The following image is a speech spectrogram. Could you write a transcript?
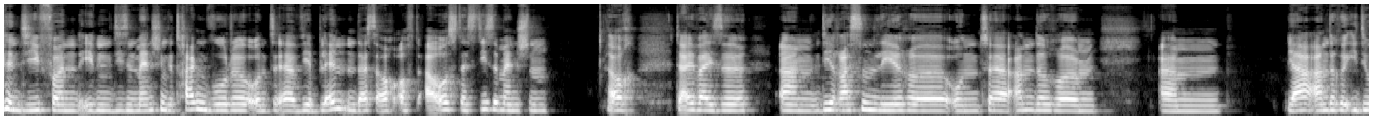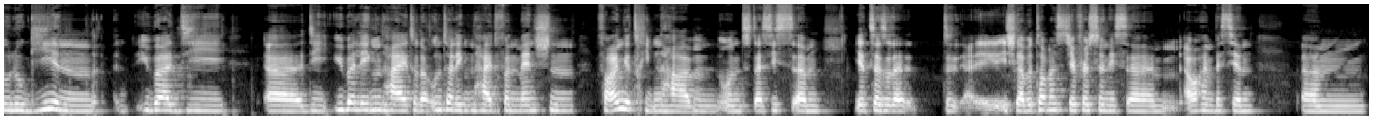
die von eben diesen Menschen getragen wurde und äh, wir blenden das auch oft aus, dass diese Menschen auch teilweise ähm, die Rassenlehre und äh, andere, ähm, ja, andere Ideologien über die, äh, die Überlegenheit oder Unterlegenheit von Menschen vorangetrieben haben. Und das ist ähm, jetzt also, da, ich glaube, Thomas Jefferson ist ähm, auch ein bisschen, ähm,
